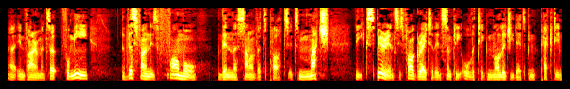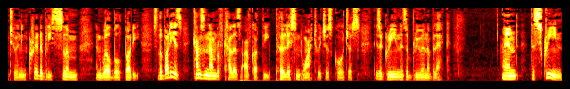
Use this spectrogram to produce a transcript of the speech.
uh, environment. So for me, this phone is far more than the sum of its parts. It's much the experience is far greater than simply all the technology that's been packed into an incredibly slim and well-built body. So the body is, comes in a number of colors. I've got the pearlescent white, which is gorgeous. There's a green, there's a blue and a black. And the screen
